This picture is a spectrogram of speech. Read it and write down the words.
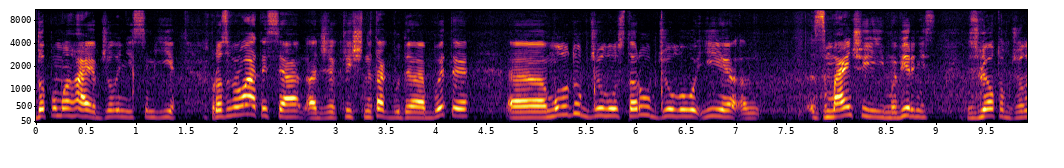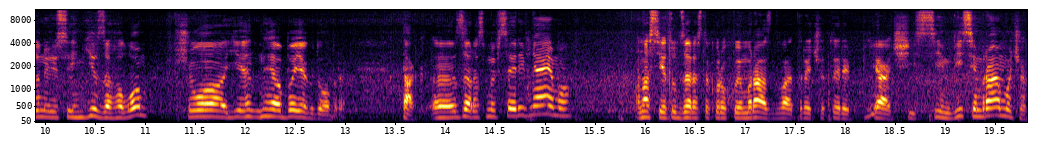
допомагає бджолиній сім'ї розвиватися, адже кліщ не так буде бити е, молоду бджолу, стару бджолу і е, зменшує ймовірність зльоту бджолиної сім'ї загалом, що є неабияк добре. Так, е, зараз ми все рівняємо. У нас є тут зараз так рахуємо. Раз, два, три, чотири, п'ять, шість, сім, вісім рамочок.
